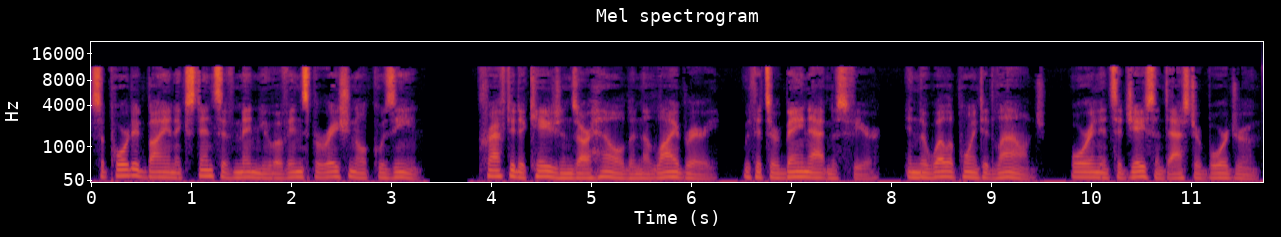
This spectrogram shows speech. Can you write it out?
supported by an extensive menu of inspirational cuisine. Crafted occasions are held in the library, with its urbane atmosphere, in the well appointed lounge, or in its adjacent Astor Boardroom.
